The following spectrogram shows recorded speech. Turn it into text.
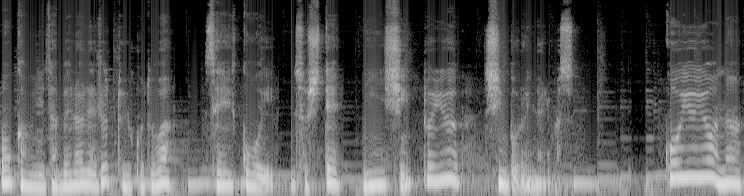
狼に食べられるということは性行為そして妊娠というシンボルになります。こういうような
